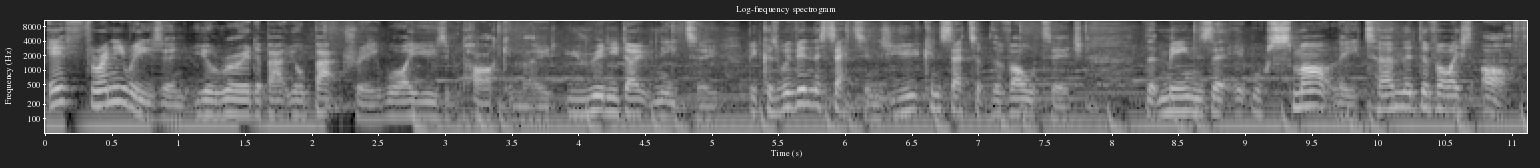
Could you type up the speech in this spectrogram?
If for any reason you're worried about your battery while using parking mode, you really don't need to because within the settings you can set up the voltage that means that it will smartly turn the device off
